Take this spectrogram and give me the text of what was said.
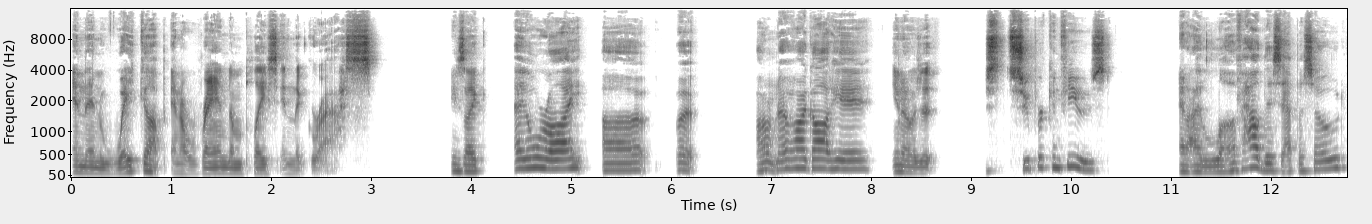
and then wake up in a random place in the grass. He's like, hey, all right, uh, but I don't know how I got here. You know, just, just super confused. And I love how this episode,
